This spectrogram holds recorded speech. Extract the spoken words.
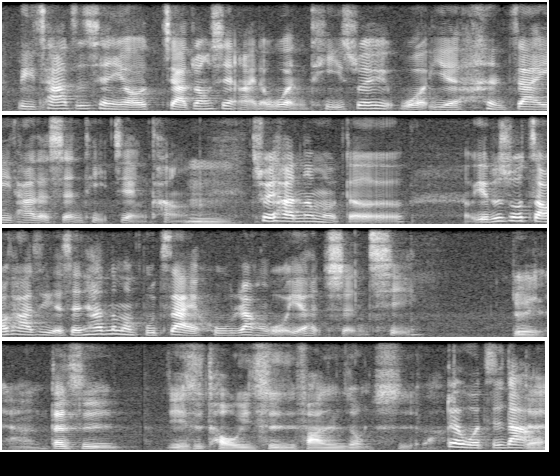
李差之前有甲状腺癌的问题，所以我也很在意他的身体健康。嗯，所以他那么的，也不是说糟蹋自己的身体，他那么不在乎，让我也很生气。对啊，但是也是头一次发生这种事啦。对，我知道，对，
